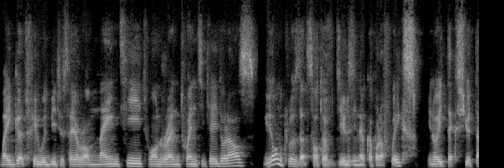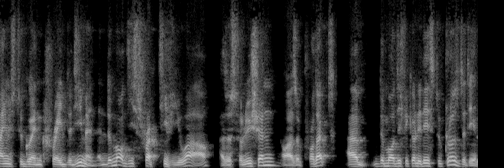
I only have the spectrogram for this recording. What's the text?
my gut feel would be to say around 90 to 120k dollars. You don't close that sort of deals in a couple of weeks. You know, it takes you times to go and create the demand. And the more disruptive you are as a solution or as a product, uh, the more difficult it is to close the deal.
